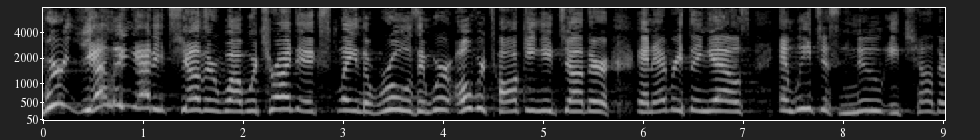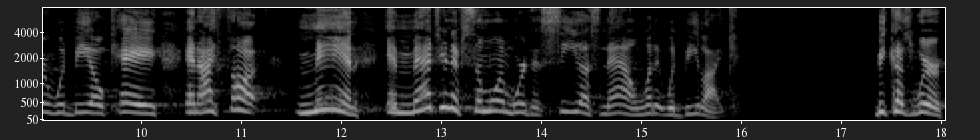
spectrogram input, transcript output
we're yelling at each other while we're trying to explain the rules and we're over talking each other and everything else. And we just knew each other would be okay. And I thought, man, imagine if someone were to see us now, what it would be like. Because we're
